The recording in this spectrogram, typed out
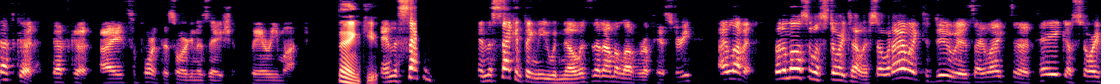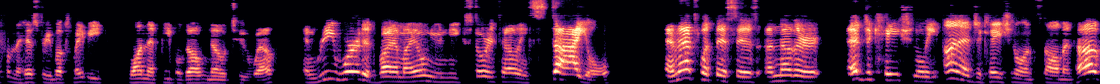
That's good. That's good. I support this organization very much. Thank you. And the second and the second thing that you would know is that I'm a lover of history. I love it. But I'm also a storyteller. So what I like to do is I like to take a story from the history books, maybe one that people don't know too well, and reword it via my own unique storytelling style. And that's what this is, another educationally uneducational installment of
